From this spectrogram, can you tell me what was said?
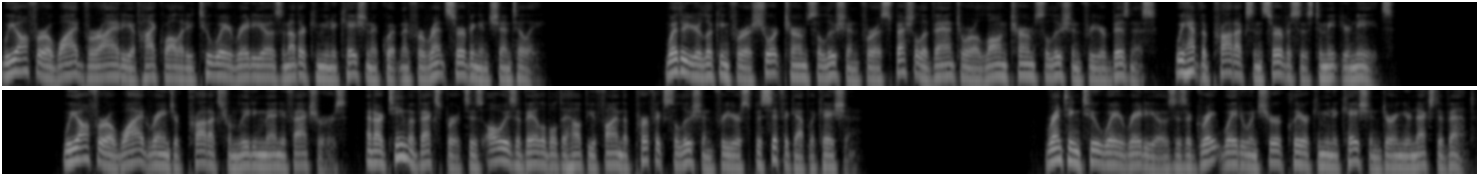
we offer a wide variety of high quality two way radios and other communication equipment for rent serving in Chantilly. Whether you're looking for a short term solution for a special event or a long term solution for your business, we have the products and services to meet your needs. We offer a wide range of products from leading manufacturers, and our team of experts is always available to help you find the perfect solution for your specific application. Renting two way radios is a great way to ensure clear communication during your next event.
